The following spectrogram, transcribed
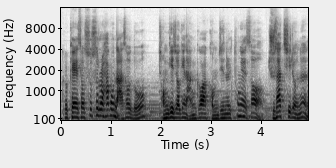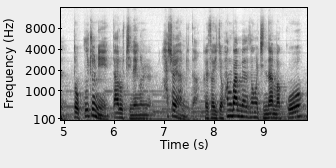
그렇게 해서 수술을 하고 나서도 정기적인 안과 검진을 통해서 주사 치료는 또 꾸준히 따로 진행을 하셔야 합니다. 그래서 이제 황반변성을 진단받고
